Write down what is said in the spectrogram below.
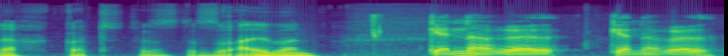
Ach Gott, das ist, das ist so albern. Generell, generell.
